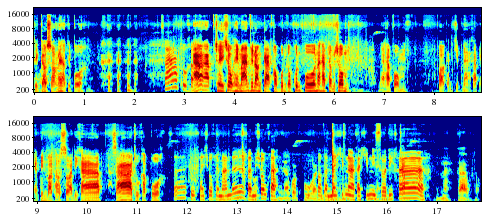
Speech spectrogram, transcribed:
ถึง92แล้วติปูสาธุครับเอาครับช่วยโชคให้มานพี่น้องกราบขอบบุญขอบคุณปูนะครับท่านผู้ชมนะครับผม พอกันคลิปหน้าครับ แอดมินบาวเทาสวัสดีครับสาธุครับปู สาธุให้โชคให้หมันเด้อค่ะคุณผู้ชมค่ะนี่แล้วก็ปูพบกันในคลิปหน้าค่ะ คลิปนี้สวัสดีค่ะ เห็นไหมเก้าสอง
